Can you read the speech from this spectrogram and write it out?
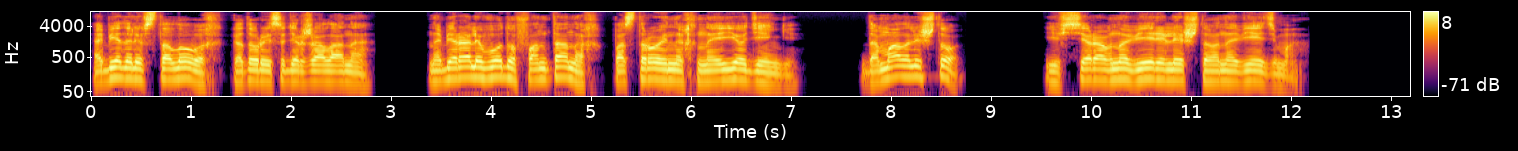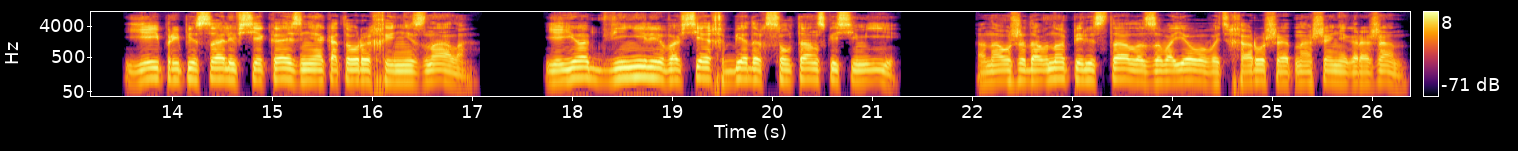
обедали в столовых, которые содержала она, набирали воду в фонтанах, построенных на ее деньги. Да мало ли что. И все равно верили, что она ведьма. Ей приписали все казни, о которых и не знала. Ее обвинили во всех бедах султанской семьи. Она уже давно перестала завоевывать хорошие отношения горожан.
